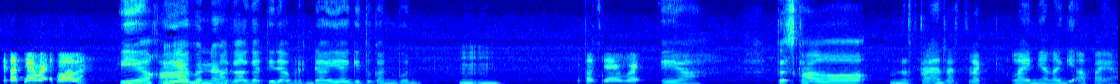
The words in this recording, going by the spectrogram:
Kita cewek soalnya. iya kan Iya, bener. agak-agak tidak berdaya gitu kan bun Mm-mm. Kita cewek. iya terus kalau menurut kalian flag lainnya lagi apa ya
